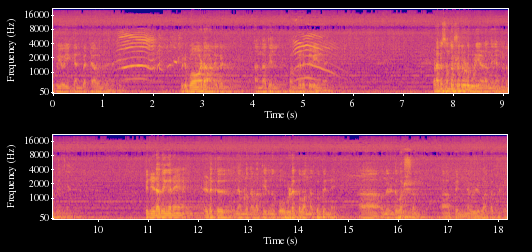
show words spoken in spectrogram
ഉപയോഗിക്കാൻ പറ്റാവുന്ന തരത്തിൽ ഒരുപാട് ആളുകൾ അന്നതിൽ പങ്കെടുക്കുകയുണ്ടായി. വളരെ സന്തോഷത്തോടു കൂടിയാണ് അന്ന് ഞങ്ങൾ പിരിഞ്ഞത് പിന്നീട് അതിങ്ങനെ ഇടയ്ക്ക് നമ്മൾ നടത്തിയിരുന്നു. കോവിഡൊക്കെ വന്നപ്പോൾ പിന്നെ ഒന്ന് രണ്ട് വർഷം പിന്നെ ഒഴിവാക്കപ്പെട്ടു.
